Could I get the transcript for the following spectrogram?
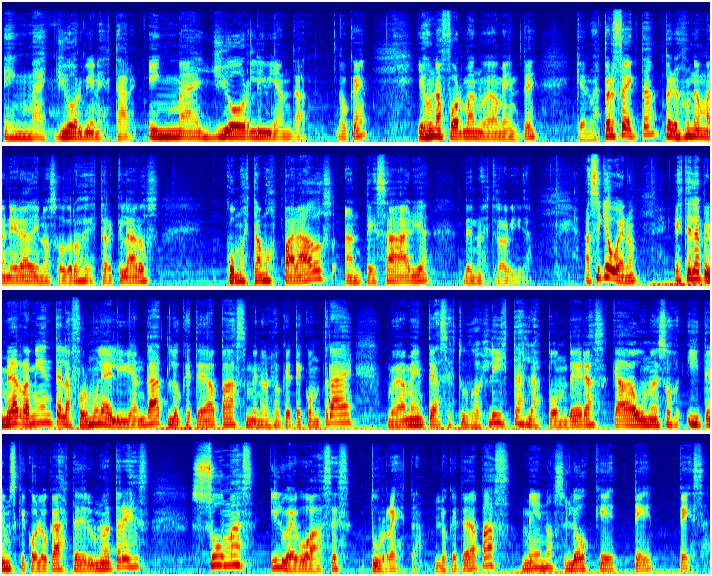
en mayor bienestar, en mayor liviandad. ¿ok? Y es una forma nuevamente que no es perfecta, pero es una manera de nosotros estar claros cómo estamos parados ante esa área de nuestra vida. Así que bueno, esta es la primera herramienta, la fórmula de liviandad, lo que te da paz menos lo que te contrae. Nuevamente haces tus dos listas, las ponderas cada uno de esos ítems que colocaste del 1 a 3, sumas y luego haces tu resta. Lo que te da paz menos lo que te pesa.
